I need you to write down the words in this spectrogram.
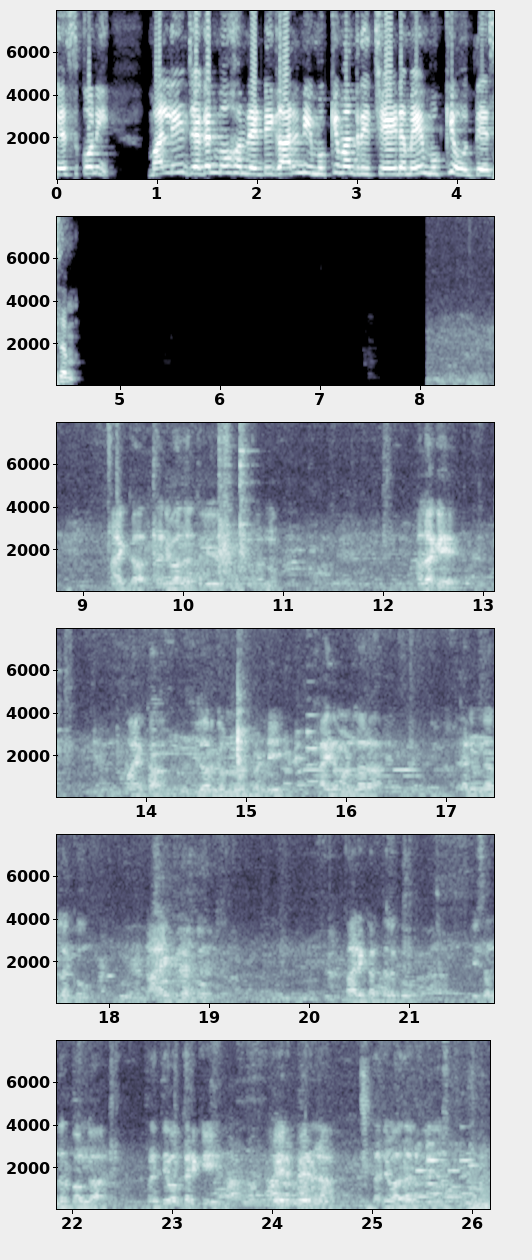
చేసుకొని మళ్ళీ జగన్మోహన్ రెడ్డి గారిని ముఖ్యమంత్రి చేయడమే ముఖ్య ఉద్దేశం. ధన్యవాదాలు తెలియజేసుకుంటున్నాను. అలాగే మా యొక్క నియోజకవర్గంలో ఉన్నటువంటి ఐదు మండలాల కన్వీనర్లకు నాయకులకు కార్యకర్తలకు ఈ సందర్భంగా ప్రతి ఒక్కరికి పేరు పేరున ధన్యవాదాలు తెలియజేసుకుంటున్నాను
